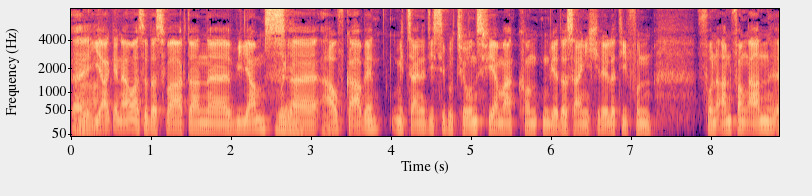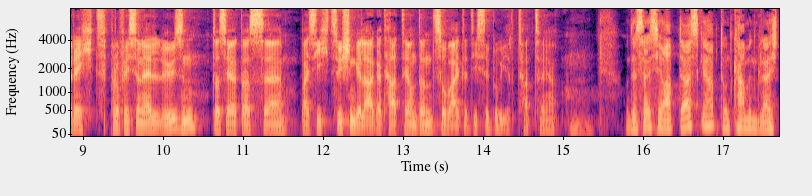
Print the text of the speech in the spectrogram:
Äh, ah. ja, genau. Also das war dann äh, Williams William. äh, Aufgabe. Mit seiner Distributionsfirma konnten wir das eigentlich relativ von von Anfang an recht professionell lösen, dass er das äh, bei sich zwischengelagert hatte und dann so weiter distribuiert hatte. Ja. Mhm. Und das heißt, ihr habt das gehabt und kamen gleich.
